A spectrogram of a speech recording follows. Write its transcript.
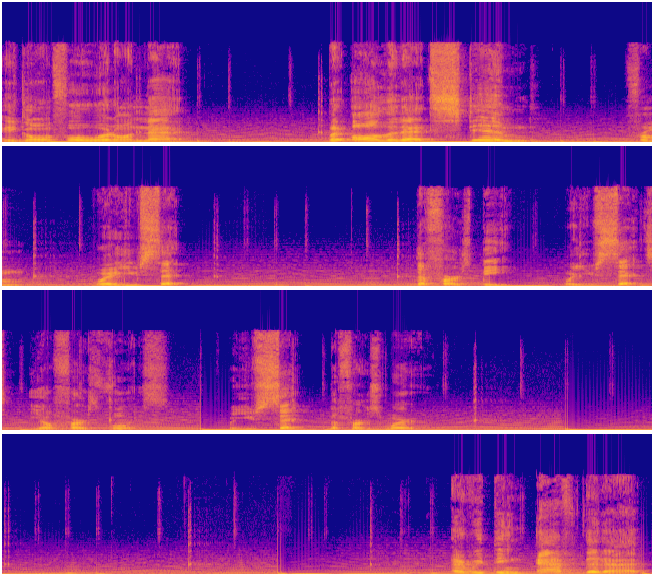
and going forward on that. But all of that stemmed from where you set the first beat, where you set your first voice, where you set the first word. Everything after that,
